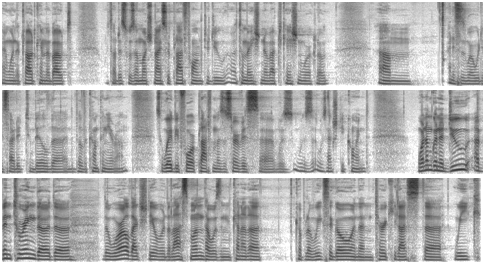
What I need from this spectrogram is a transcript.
and when the cloud came about, we thought this was a much nicer platform to do automation of application workload. Um, and this is where we decided to build, uh, build a company around. So way before platform as a service uh, was, was, was actually coined. What I'm going to do, I've been touring the, the, the world actually over the last month. I was in Canada a couple of weeks ago, and then Turkey last uh, week,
